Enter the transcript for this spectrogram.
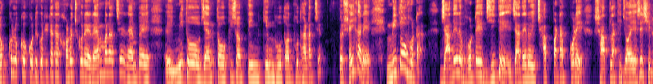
লক্ষ লক্ষ কোটি কোটি টাকা খরচ করে র্যাম্প বানাচ্ছে, র্যাম্পে এই মৃত, জ্যান্ত কিসব তিন কিম্ভূত অদ্ভুত হাঁটাচ্ছে। তো সেইখানে মৃত ভোটার যাদের ভোটে জিতে, যাদের ওই ছাপ্পাটাপ করে সাত লাখি জয় এসেছিল,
